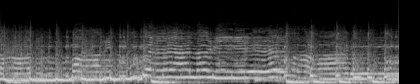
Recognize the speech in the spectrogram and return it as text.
દયાની મારી બેલડી રે મારી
